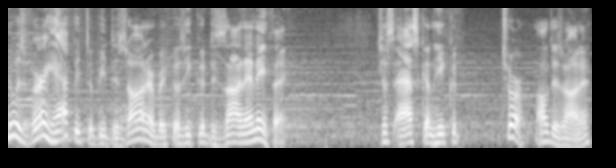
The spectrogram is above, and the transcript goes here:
He was very happy to be designer because he could design anything. Just ask and he could, sure, I'll design it.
